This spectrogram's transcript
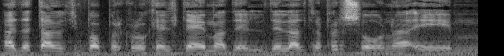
adattandoti un po' per quello che è il tema del, dell'altra persona e mm,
